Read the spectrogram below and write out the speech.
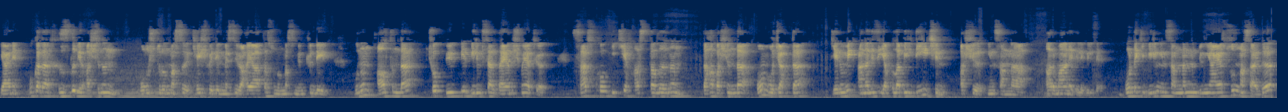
Yani bu kadar hızlı bir aşının oluşturulması, keşfedilmesi ve hayata sunulması mümkün değil. Bunun altında çok büyük bir bilimsel dayanışma yatıyor. SARS-CoV-2 hastalığının daha başında 10 Ocak'ta genomik analizi yapılabildiği için aşı insanlığa armağan edilebildi. Oradaki bilim insanlarının dünyaya sunmasaydı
